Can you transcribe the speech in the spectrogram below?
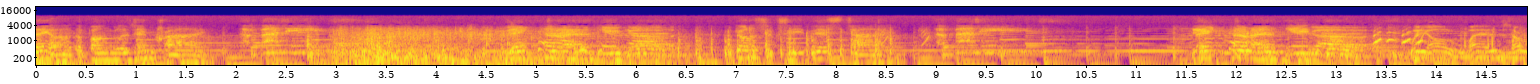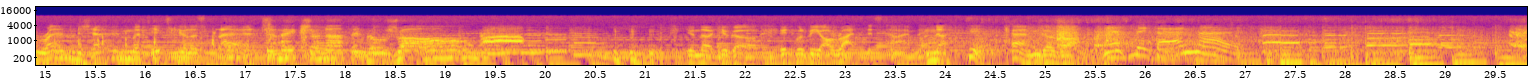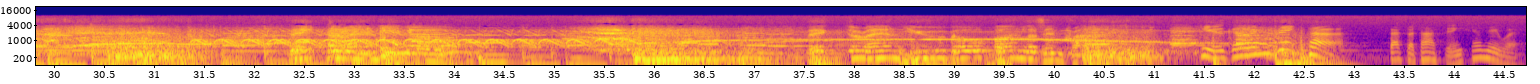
They are the bunglers in crime. The baddies. Victor and Hugo. Gonna succeed this time. The baddies. Victor and Hugo. We always arrange a meticulous plan To make sure nothing goes wrong. You know, Hugo, it will be all right this time. Nothing can go wrong. Yes, Victor, I know. Victor and Hugo, bunglers in crime. Hugo and Victor. That's what I think, anyway.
